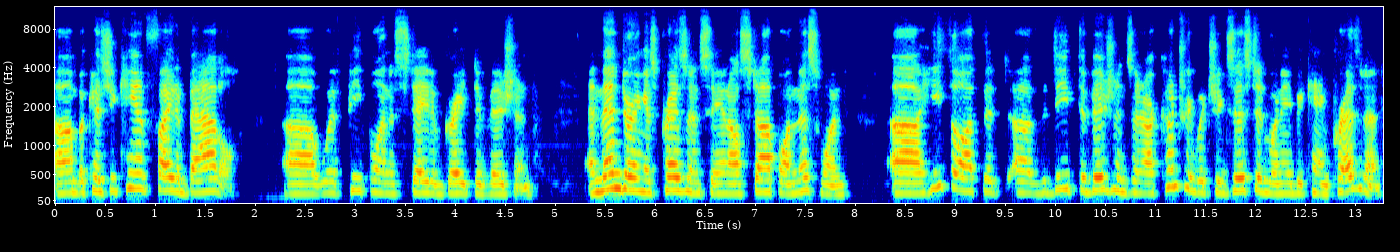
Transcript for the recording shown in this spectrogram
um, because you can't fight a battle uh, with people in a state of great division. And then during his presidency, and I'll stop on this one, uh, he thought that uh, the deep divisions in our country, which existed when he became president,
